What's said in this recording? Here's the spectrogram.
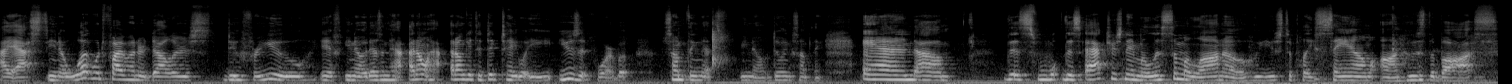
I asked, you know, what would five hundred dollars do for you if you know it doesn't? Ha- I don't. I don't get to dictate what you use it for, but something that's you know doing something. And um, this this actress named Alyssa Milano, who used to play Sam on Who's the Boss,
